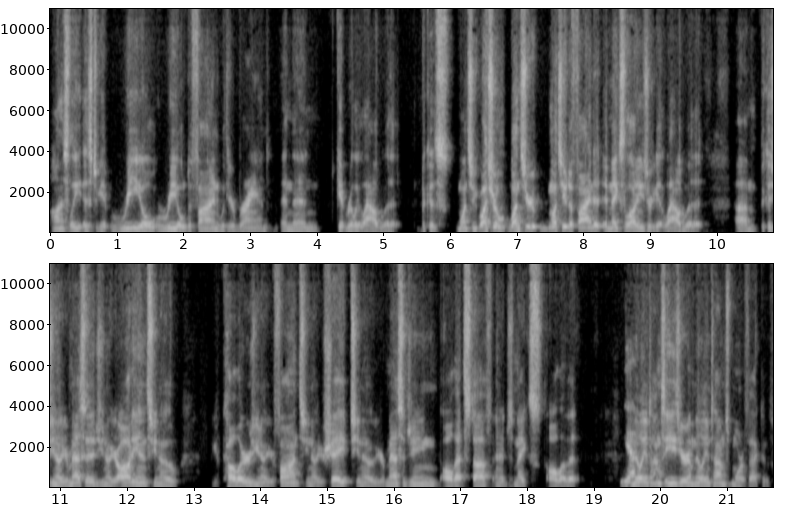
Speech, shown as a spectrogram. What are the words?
honestly is to get real real defined with your brand and then get really loud with it. Because once you once you're once you're once you define it, it makes it a lot easier to get loud with it. Um, because you know your message, you know your audience, you know your colors, you know your fonts, you know your shapes, you know your messaging, all that stuff, and it just makes all of it yeah. a million times easier, a million times more effective.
